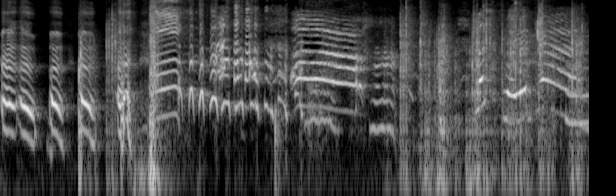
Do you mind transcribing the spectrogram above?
ừ, ừ, ừ, ừ, ừ. Let's play again.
